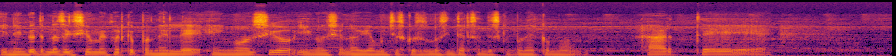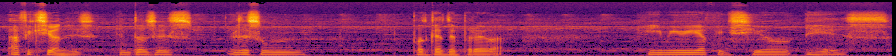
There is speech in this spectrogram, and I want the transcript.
Y no encontré una sección mejor que ponerle en ocio. Y en ocio no había muchas cosas más interesantes que poner como arte, aficciones. Entonces, este es un podcast de prueba. Y mi afición es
